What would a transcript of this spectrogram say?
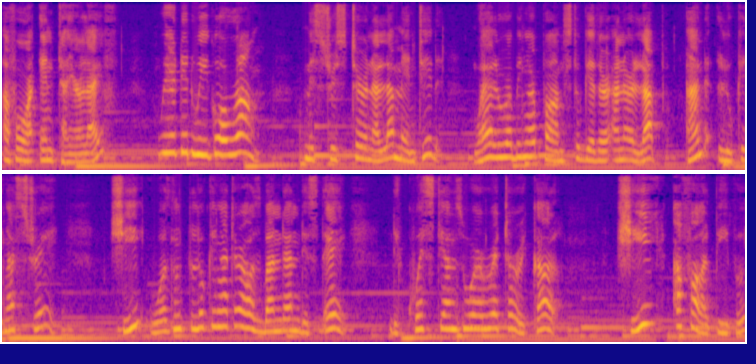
Of our entire life? Where did we go wrong? Mistress Turner lamented while rubbing her palms together on her lap and looking astray. She wasn't looking at her husband on this day. The questions were rhetorical. She, of all people,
